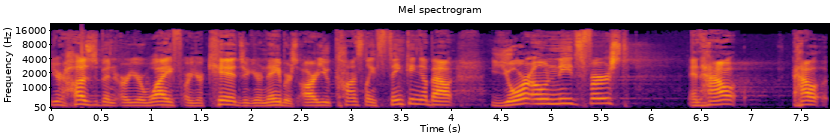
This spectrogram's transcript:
your husband or your wife or your kids or your neighbors, are you constantly thinking about your own needs first and how, how,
